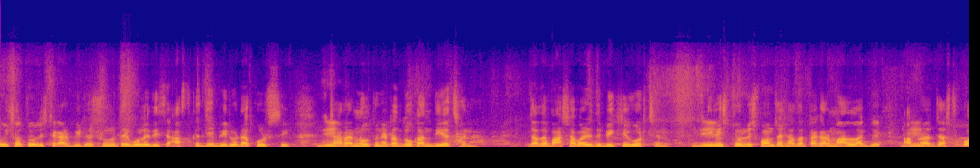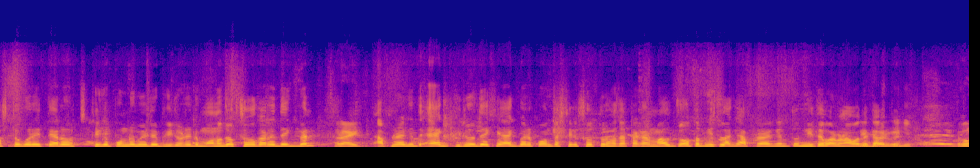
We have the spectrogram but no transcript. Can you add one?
দুইশো চল্লিশ টাকা। আর ভিডিও শুরুতেই বলে দিছে আজকে যে ভিডিওটা করছি। যারা নতুন একটা দোকান দিয়েছেন যাদের বাসা বাড়িতে বিক্রি করছেন। তিরিশ চল্লিশ পঞ্চাশ হাজার টাকার মাল লাগবে। আপনারা জাস্ট কষ্ট করে তেরো থেকে পনেরো মিনিটের ভিডিওটা একটু মনোযোগ সহকারে দেখবেন। রাইট আপনারা কিন্তু এক ভিডিও দেখে একবারে পঞ্চাশ থেকে সত্তর হাজার টাকার মাল যত পিস লাগে আপনারা কিন্তু নিতে পারবেন আমাদের কাছ থেকে। এবং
